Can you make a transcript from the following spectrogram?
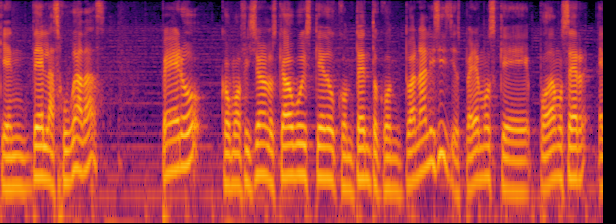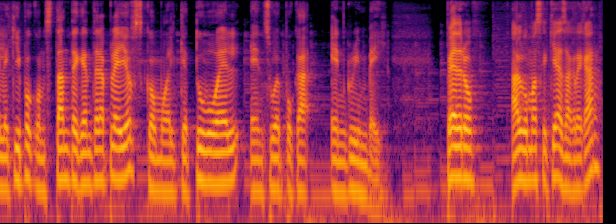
quien dé las jugadas. Pero como afición a los Cowboys quedo contento con tu análisis y esperemos que podamos ser el equipo constante que entre a playoffs como el que tuvo él en su época en Green Bay. Pedro, ¿algo más que quieras agregar?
